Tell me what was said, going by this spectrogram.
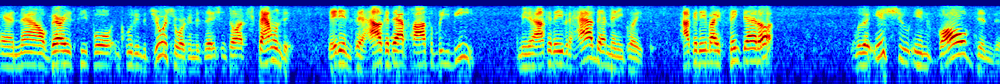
And now various people, including the Jewish organizations, are astounded. They didn't say, how could that possibly be? I mean, how could they even have that many places? How could anybody think that up? Well, the issue involved in this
